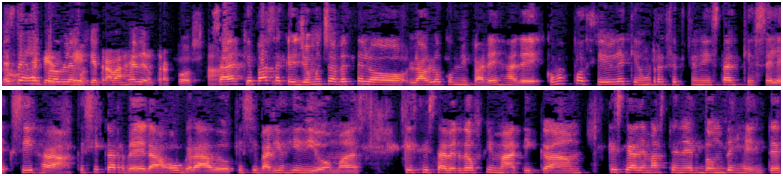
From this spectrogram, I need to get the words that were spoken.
este es el problema. Que, trabaje de otra cosa. ¿Sabes qué pasa? Que yo muchas veces lo, lo, hablo con mi pareja de cómo es posible que un recepcionista que se le exija que si carrera o grado, que si varios idiomas, que si saber de ofimática, que si además tener don de gente,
